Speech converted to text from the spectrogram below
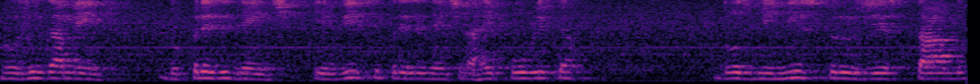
No julgamento do presidente e vice-presidente da República, dos ministros de Estado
